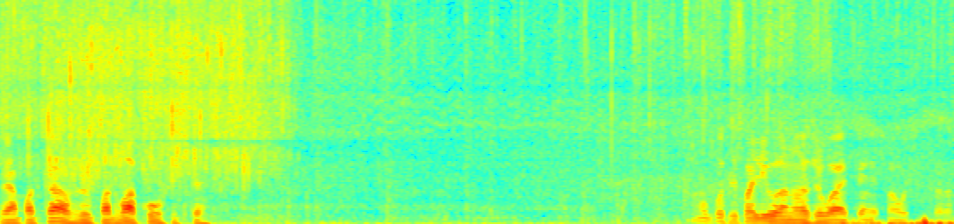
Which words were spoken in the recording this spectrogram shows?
Прям под каждую по два кошечка. Ну, после полива она оживает, конечно, очень хорошо.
